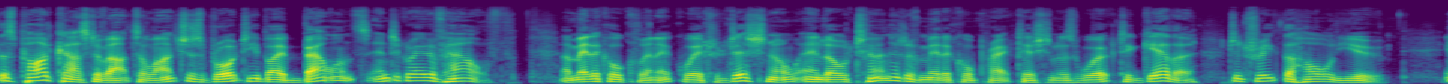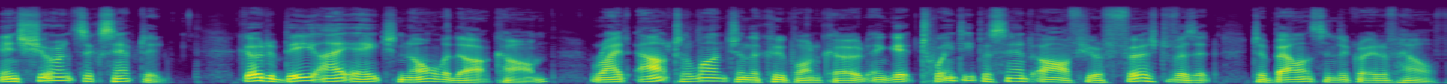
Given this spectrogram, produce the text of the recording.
This podcast of Out to Lunch is brought to you by Balance Integrative Health, a medical clinic where traditional and alternative medical practitioners work together to treat the whole you. Insurance accepted. Go to bihnola.com, write Out to Lunch in the coupon code, and get 20% off your first visit to Balance Integrative Health.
